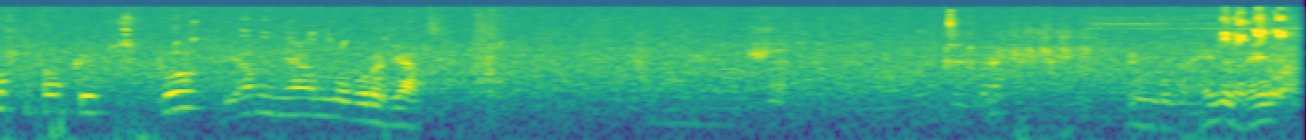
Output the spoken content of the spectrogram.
точно там, където спа, явно няма много радиация. Добре, добре.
